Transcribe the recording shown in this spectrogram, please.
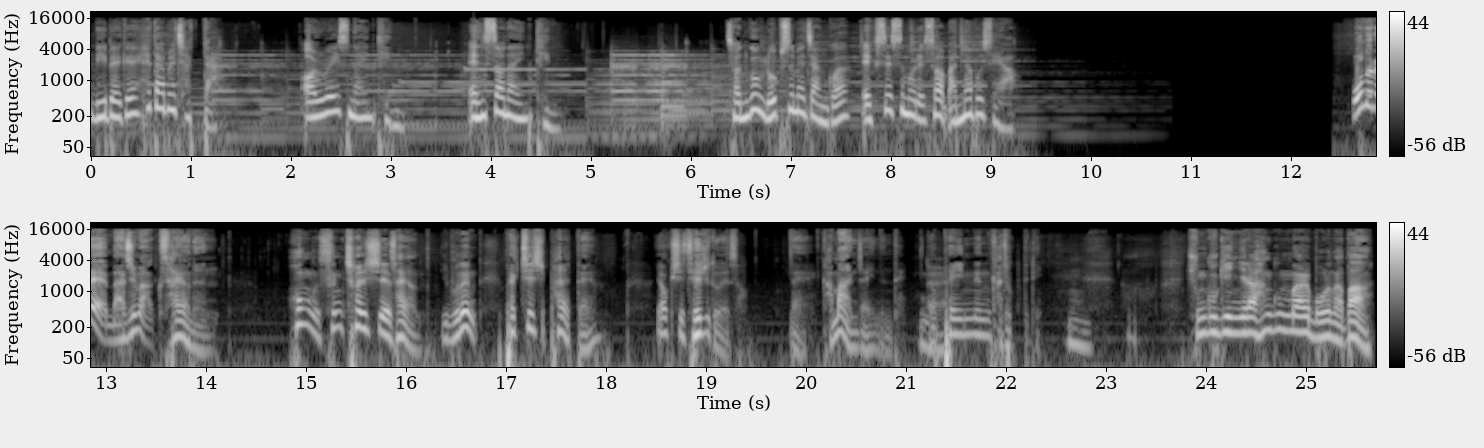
미백의 해답을 찾다. Always 19, Answer 19. 전국 롭스 매장과 액세스몰에서 만나보세요. 오늘의 마지막 사연은 홍승철 씨의 사연. 이분은 178회 때 역시 제주도에서 네 가만 앉아 있는데 네. 옆에 있는 가족들이 음. 어, 중국인이라 한국말 모르나 봐.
